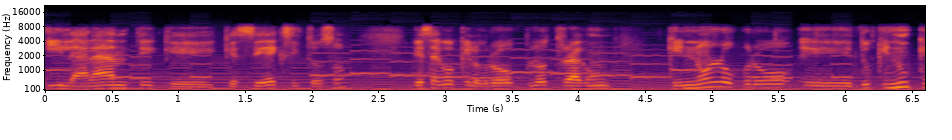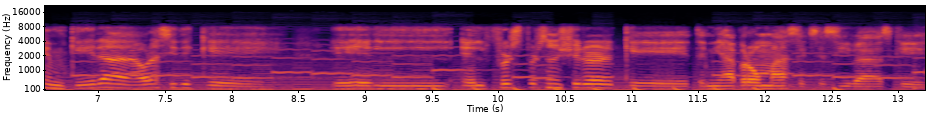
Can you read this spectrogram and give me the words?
hilarante que, que sea exitoso es algo que logró Blood Dragon, que no logró eh, Duke Nukem, que era ahora sí de que el, el first person shooter que tenía bromas excesivas, que,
